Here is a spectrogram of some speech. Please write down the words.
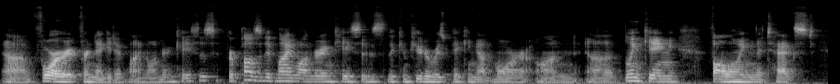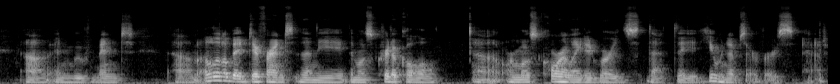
Uh, for, for negative mind wandering cases. For positive mind wandering cases, the computer was picking up more on uh, blinking, following the text, um, and movement. Um, a little bit different than the, the most critical uh, or most correlated words that the human observers had.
